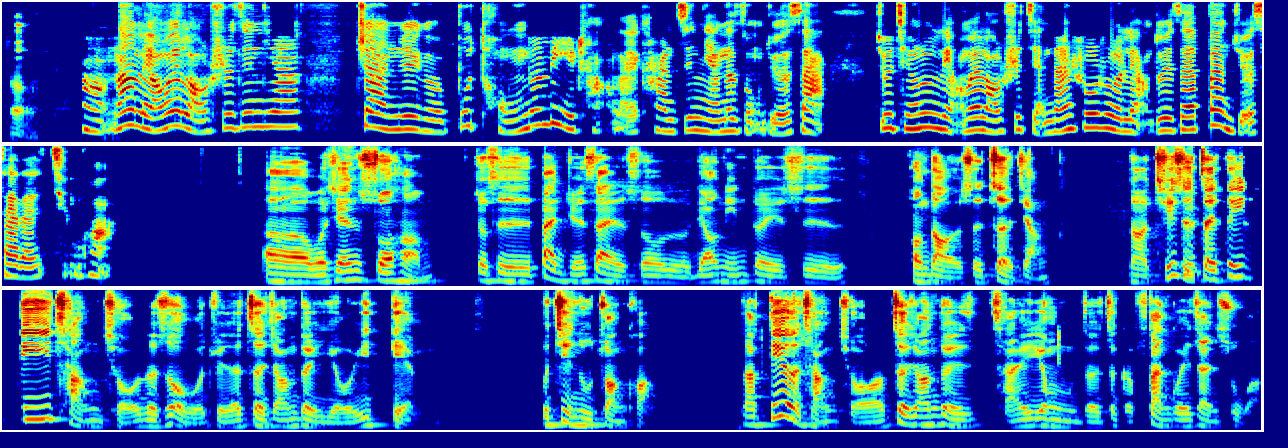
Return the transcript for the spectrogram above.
啊，嗯，那两位老师今天站这个不同的立场来看今年的总决赛。就请两位老师简单说说两队在半决赛的情况。呃，我先说哈，就是半决赛的时候，辽宁队是碰到的是浙江。那其实，在第第一场球的时候，我觉得浙江队有一点不进入状况。那第二场球，浙江队采用的这个犯规战术啊，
